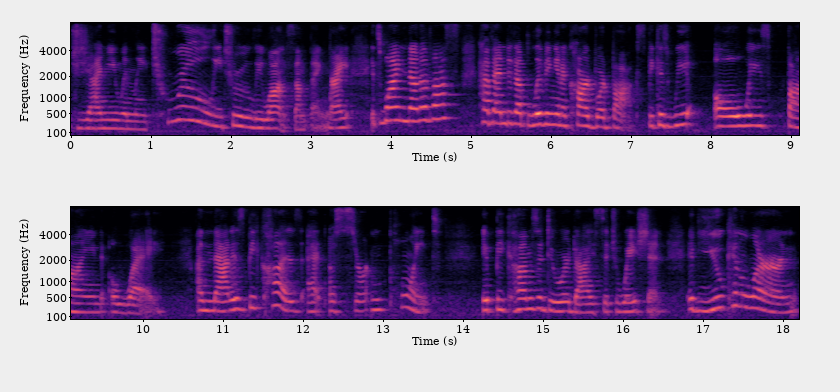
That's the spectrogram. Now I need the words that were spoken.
genuinely, truly, truly want something, right? It's why none of us have ended up living in a cardboard box because we always find a way. And that is because at a certain point, it becomes a do or die situation. If you can learn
